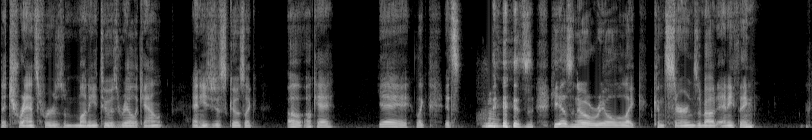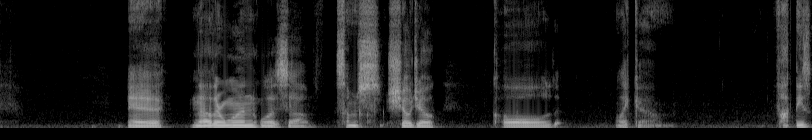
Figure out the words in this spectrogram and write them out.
that transfers money to his real account, and he just goes like, "Oh, okay, yay!" Like it's, it's he has no real like concerns about anything. Uh, the other one was um, some sh- shojo called like um, fuck these.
